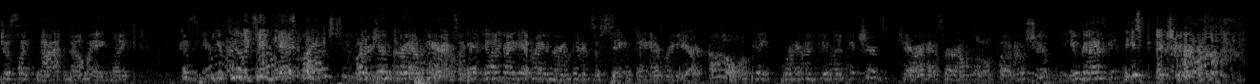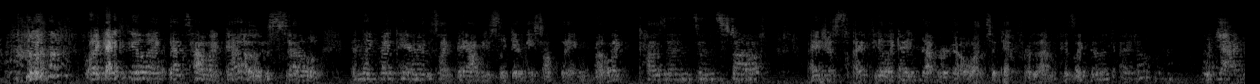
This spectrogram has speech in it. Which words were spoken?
just like not knowing, like, because you feel like you get like like your grandparents. Like I feel like I get my grandparents the same thing every year. Oh, okay, we're having family pictures. Kara has her own little photo shoot. You guys get these pictures. like I feel like that's how it goes. So, and like my parents, like they obviously give me something, but like cousins and stuff, I just I feel like I never know what to get for them because like they're like I don't know. My dad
